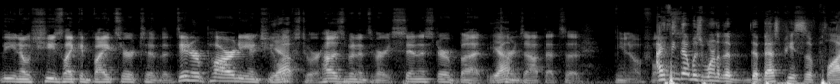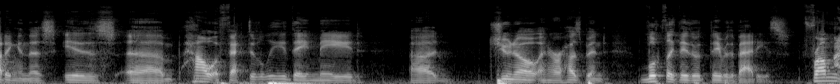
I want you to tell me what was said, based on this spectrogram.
you know she's like invites her to the dinner party, and she Yep. looks to her husband. It's very sinister, but Yep. it turns out that's a you know. I think that was one of the the best pieces of plotting in this is um, how effectively they made uh, Juno and her husband look like they they were the baddies from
